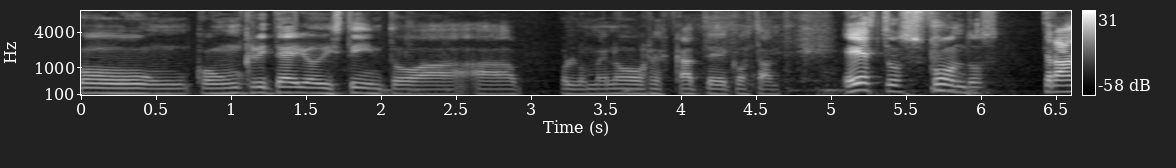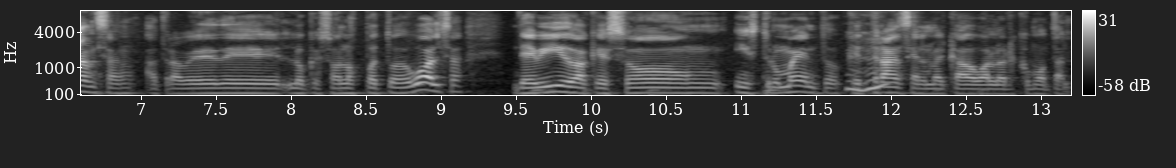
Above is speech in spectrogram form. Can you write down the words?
con, un criterio distinto a, a, por lo menos rescate constante. Estos fondos transan a través de lo que son los puestos de bolsa, debido a que son instrumentos que transan el mercado de valores como tal,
